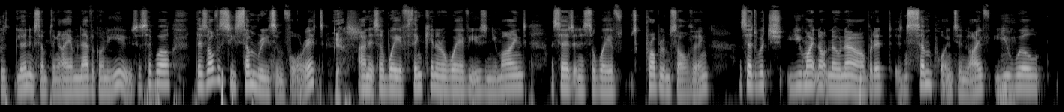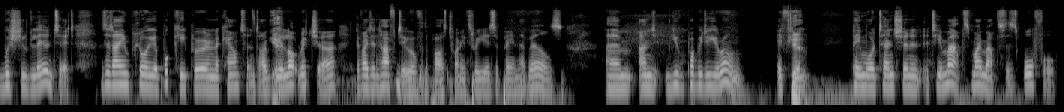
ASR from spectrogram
with learning something I am never going to use? I said, well, there's obviously some reason for it Yes. and it's a way of thinking and a way of using your mind. I said, and it's a way of problem solving. I said, which you might not know now, but at, at some point in life, you will wish you'd learnt it. I said, I employ a bookkeeper and an accountant. I'd be a lot richer if I didn't have to over the past 23 years of paying their bills. Um, and you can probably do your own if you Yeah. pay more attention to your maths. My maths is awful.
